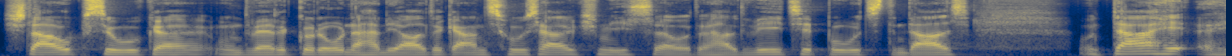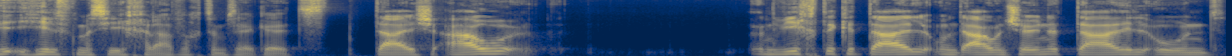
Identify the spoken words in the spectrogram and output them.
Staubsaugen und während Corona habe ich all den ganzen Haushalt geschmissen oder halt WC putzt und alles. Und da hilft mir sicher einfach zu sagen, jetzt, da ist auch ein wichtiger Teil und auch ein schöner Teil und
